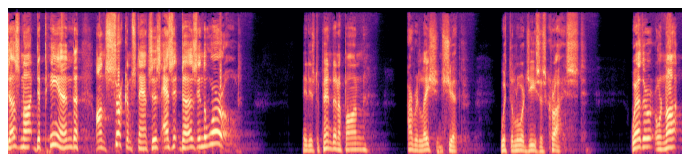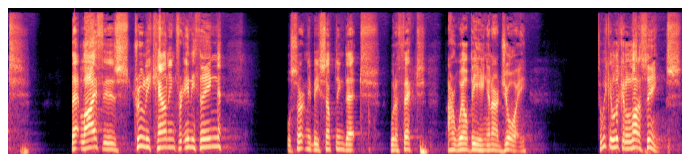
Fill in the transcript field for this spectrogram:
does not depend on circumstances as it does in the world, it is dependent upon our relationship with the Lord Jesus Christ. Whether or not that life is truly counting for anything will certainly be something that would affect our well being and our joy. So we can look at a lot of things.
